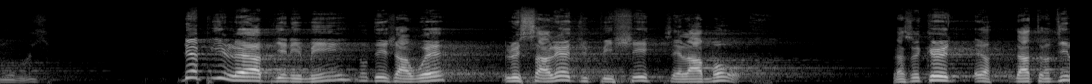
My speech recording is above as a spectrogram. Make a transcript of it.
mourir. Depuis l'heure bien-aimé, nous déjà ouais, le salaire du péché, c'est la mort. Parce que euh, Nathan dit,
